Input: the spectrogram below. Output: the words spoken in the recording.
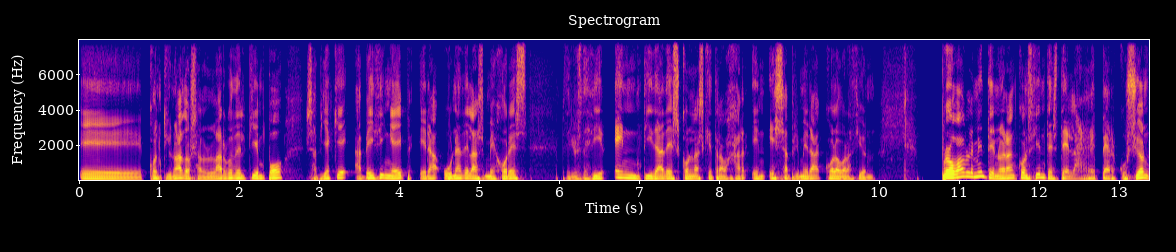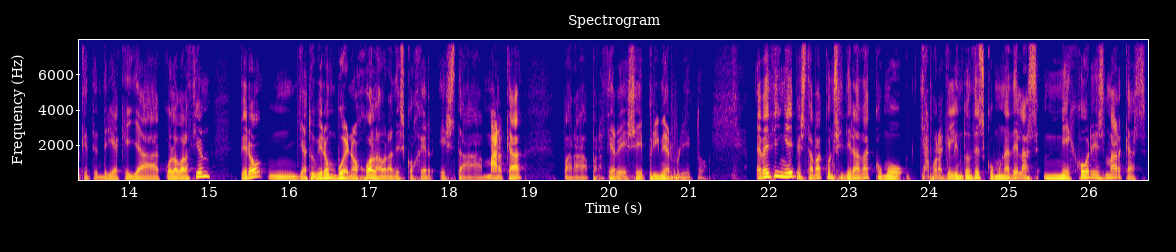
eh, continuados a lo largo del tiempo, sabía que A Bathing Ape era una de las mejores, podríamos decir, entidades con las que trabajar en esa primera colaboración. Probablemente no eran conscientes de la repercusión que tendría aquella colaboración, pero mm, ya tuvieron buen ojo a la hora de escoger esta marca para, hacer ese primer proyecto. Everything Ape estaba considerada como, ya por aquel entonces, como una de las mejores marcas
